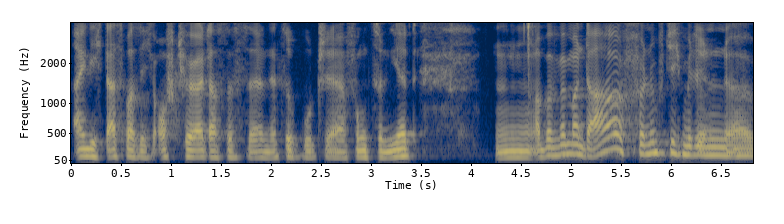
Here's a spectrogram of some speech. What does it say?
eigentlich das, was ich oft höre, dass es äh, nicht so gut äh, funktioniert. Mm, aber wenn man da vernünftig mit den äh,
